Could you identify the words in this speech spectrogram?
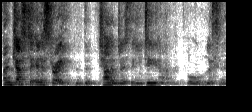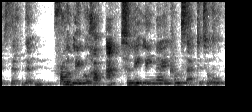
And just to illustrate the, the, challenges that you do have for listeners that that probably will have absolutely no concept at all,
